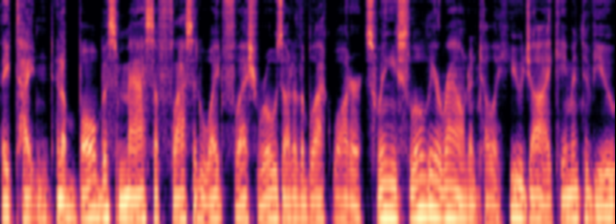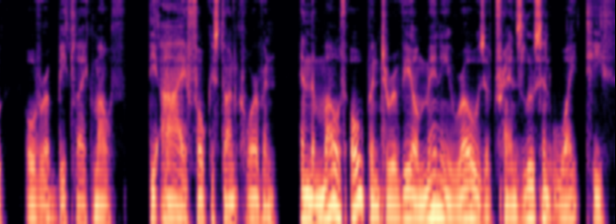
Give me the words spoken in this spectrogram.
They tightened, and a bulbous mass of flaccid white flesh rose out of the black water, swinging slowly around until a huge eye came into view over a beak like mouth. The eye focused on Corvan, and the mouth opened to reveal many rows of translucent white teeth.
